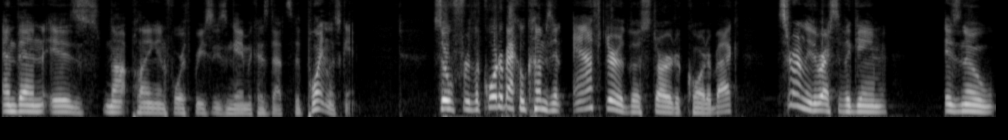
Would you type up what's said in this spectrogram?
and then is not playing in fourth preseason game because that's the pointless game. So for the quarterback who comes in after the starter quarterback, certainly the rest of the game is no,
